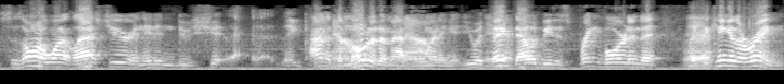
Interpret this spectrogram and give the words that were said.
Cesaro won it last year, and they didn't do shit. Uh, they kind of demoted him after winning it. You would Yeah. think that would be the springboard into like Yeah. the King of the Ring.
